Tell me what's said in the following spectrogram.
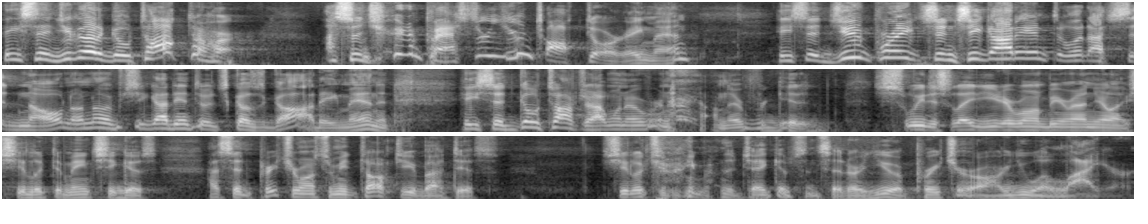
He said, You got to go talk to her. I said, You're the pastor, you talk to her, amen. He said, You preached and she got into it. I said, No, no, no. If she got into it, it's because of God, amen. And he said, Go talk to her. I went over and I'll never forget it. Sweetest lady you'd ever want to be around in your life. She looked at me and she goes, I said, Preacher wants me to talk to you about this. She looked at me, Brother Jacobs, and said, Are you a preacher or are you a liar?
